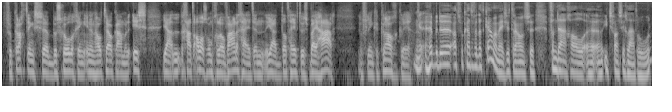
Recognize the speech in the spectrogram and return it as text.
verkrachtingsbeschuldiging in een hotelkamer is... Ja, gaat alles om geloofwaardigheid. En ja, dat heeft dus bij haar een flinke knauw gekregen. Hebben de advocaten van dat kamermeisje trouwens vandaag al iets van zich laten horen?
